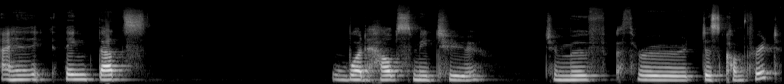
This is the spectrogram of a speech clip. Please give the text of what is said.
I think that's what helps me to to move through discomfort.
